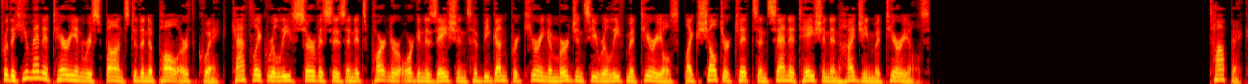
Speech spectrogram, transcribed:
For the humanitarian response to the Nepal earthquake, Catholic Relief Services and its partner organizations have begun procuring emergency relief materials, like shelter kits and sanitation and hygiene materials. Topic:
